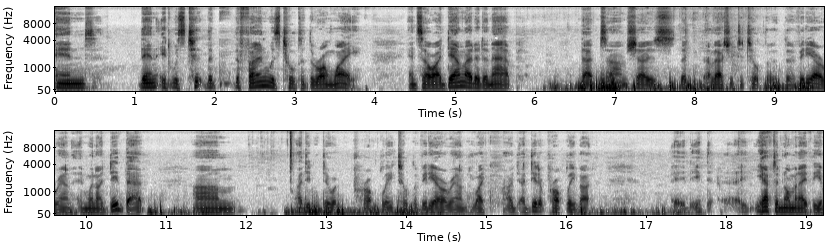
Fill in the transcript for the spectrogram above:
and then it was the, the phone was tilted the wrong way. And so I downloaded an app that um, shows, that allows you to tilt the, the video around. And when I did that, um, I didn't do it properly, tilt the video around. Like I, I did it properly, but it, it, it, you have to nominate the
